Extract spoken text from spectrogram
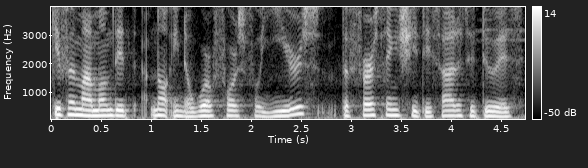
given my mom did not in the workforce for years, the first thing she decided to do is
